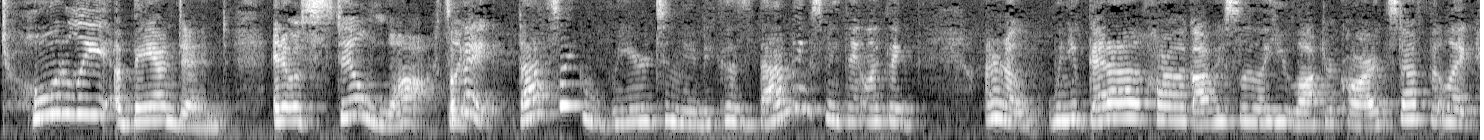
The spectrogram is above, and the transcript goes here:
totally abandoned and it was still locked. Like okay, that's like weird to me because that makes me think like like I don't know when you get out of the car like obviously like you locked your car and stuff, but like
